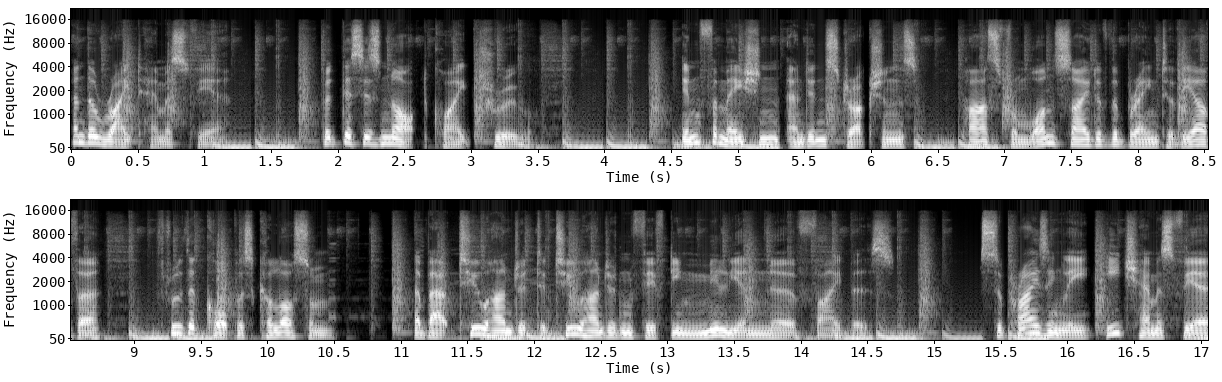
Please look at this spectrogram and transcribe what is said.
and the right hemisphere. But this is not quite true. Information and instructions pass from one side of the brain to the other through the corpus callosum, about 200 to 250 million nerve fibers. Surprisingly, each hemisphere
